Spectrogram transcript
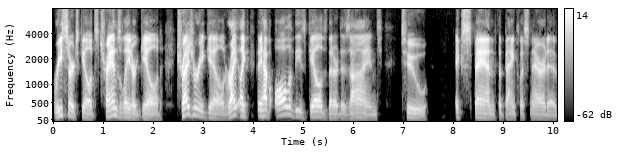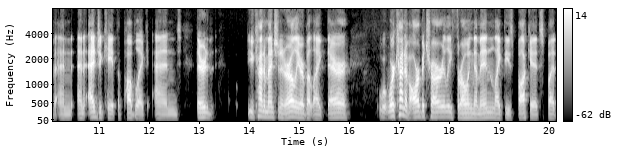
research guilds translator guild treasury guild right? Like they have all of these guilds that are designed to expand the bankless narrative and and educate the public and they're you kind of mentioned it earlier, but like they're we're kind of arbitrarily throwing them in like these buckets, but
